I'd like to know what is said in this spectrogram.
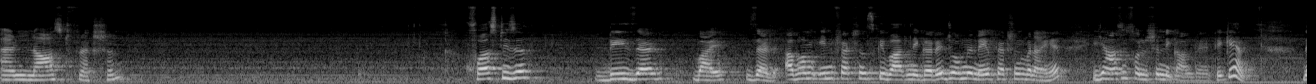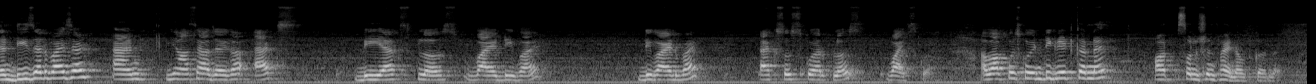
and last fraction. First is d z by z अब हम इन फ्रैक्शंस की बात नहीं कर रहे, जो हमने नए फ्रैक्शन बनाए हैं, यहाँ से सॉल्यूशन निकाल रहे हैं, ठीक है? Then d z by z and यहाँ से आ जाएगा x d x plus y d y divide by x square plus y square अब आपको इसको इंटीग्रेट करना है और सॉल्यूशन फाइंड आउट करना है।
